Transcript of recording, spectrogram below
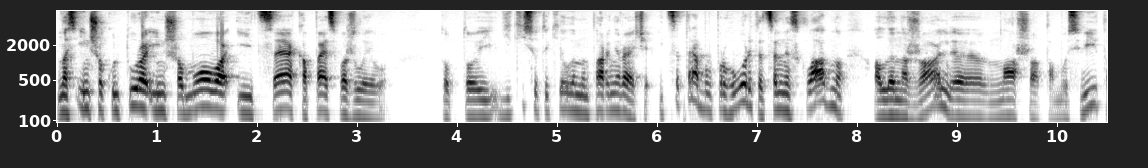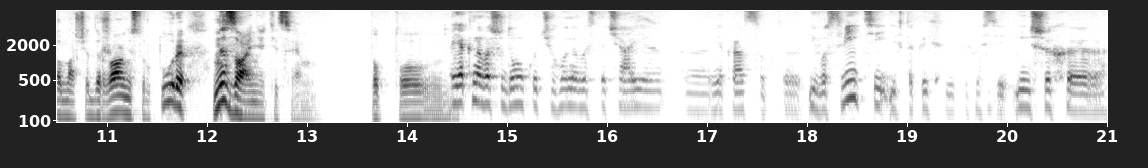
У нас інша культура, інша мова, і це капець важливо. Тобто, якісь отакі елементарні речі. І це треба проговорити. Це не складно, але на жаль, е, наша там освіта, наші державні структури не зайняті цим. Тобто, А як на вашу думку, чого не вистачає е, якраз от е, і в освіті, і в таких якихось інших е,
